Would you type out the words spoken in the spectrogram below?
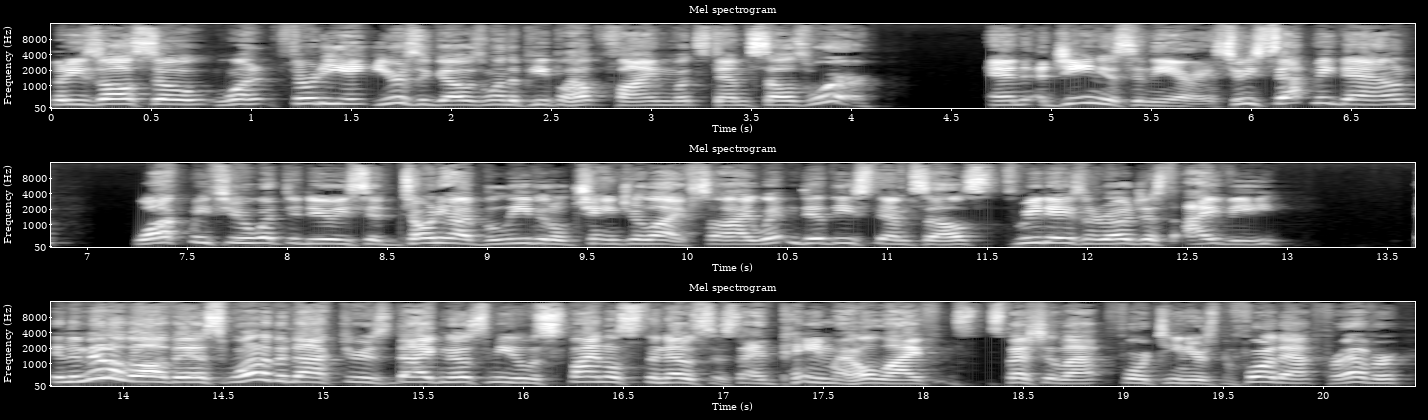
but he's also one 38 years ago was one of the people who helped find what stem cells were and a genius in the area. So he sat me down, walked me through what to do. He said, Tony, I believe it'll change your life. So I went and did these stem cells three days in a row, just IV. In the middle of all this, one of the doctors diagnosed me with spinal stenosis. I had pain my whole life, especially 14 years before that, forever.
